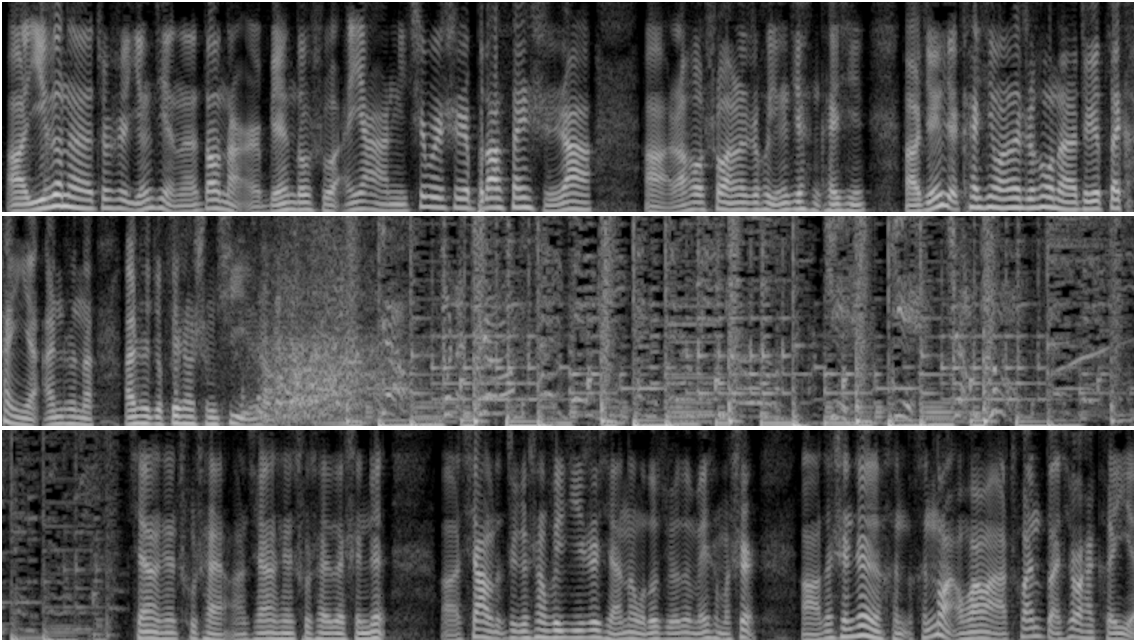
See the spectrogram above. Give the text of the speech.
啊，一个呢就是莹姐呢，到哪儿别人都说，哎呀，你是不是不到三十啊？啊，然后说完了之后，莹姐很开心。啊，莹姐开心完了之后呢，这个再看一眼鹌鹑呢，鹌鹑就非常生气。是吧前两天出差啊，前两天出差在深圳，啊，下了这个上飞机之前呢，我都觉得没什么事儿。啊，在深圳很很暖和嘛，穿短袖还可以，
